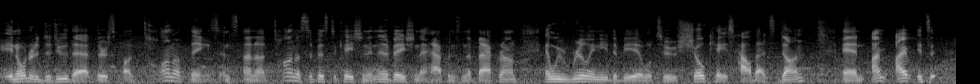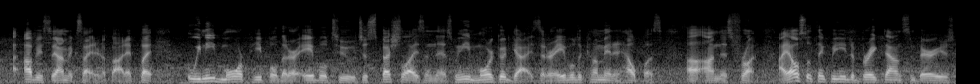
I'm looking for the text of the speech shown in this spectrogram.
in order to do that, there's a ton of things and, and a ton of sophistication and innovation that happens in the background, and we really need to be able to showcase how that's done. And I'm, I, it's, obviously I'm excited about it, but we need more people that are able to just specialize in this. We need more good guys that are able to come in and help us uh, on this front. I also think we need to break down some barriers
